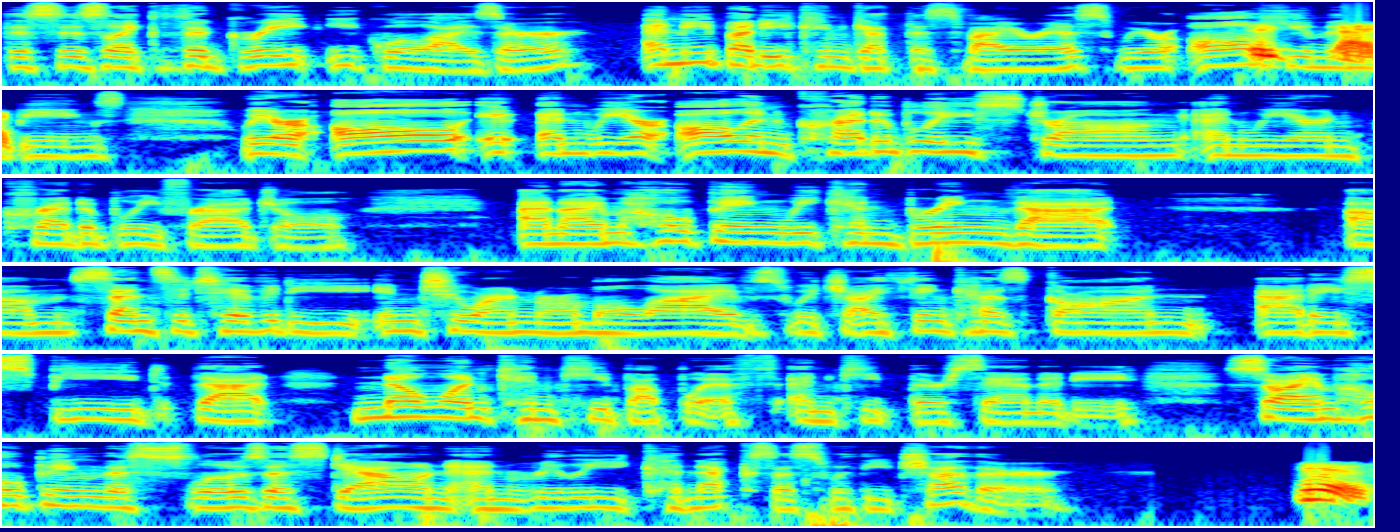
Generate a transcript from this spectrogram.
This is like the great equalizer anybody can get this virus. We are all exactly. human beings. We are all, and we are all incredibly strong and we are incredibly fragile. And I'm hoping we can bring that um, sensitivity into our normal lives, which I think has gone at a speed that no one can keep up with and keep their sanity. So I'm hoping this slows us down and really connects us with each other. Yes,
